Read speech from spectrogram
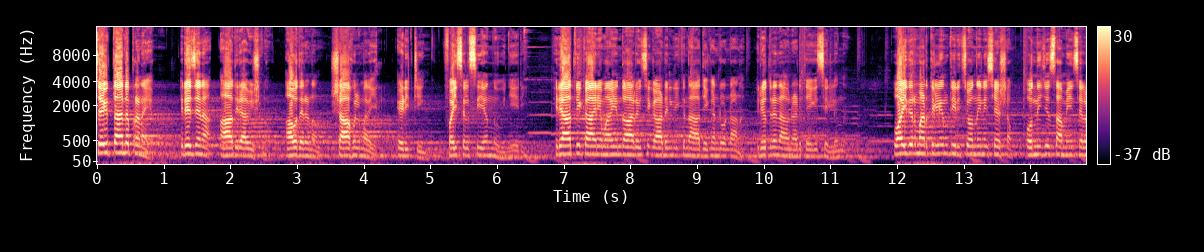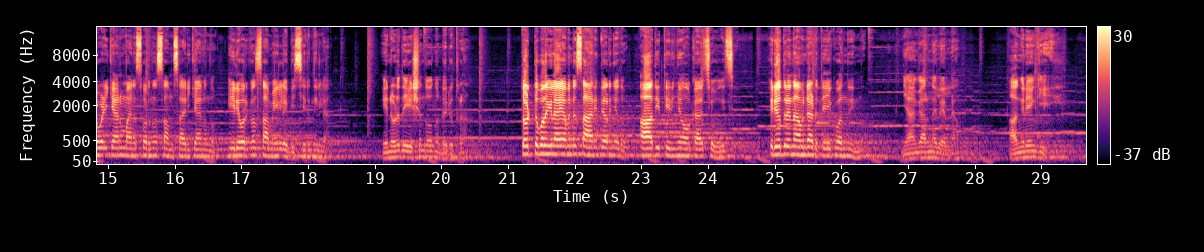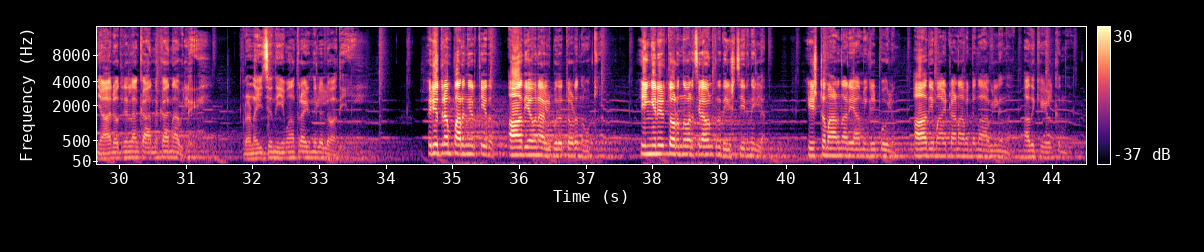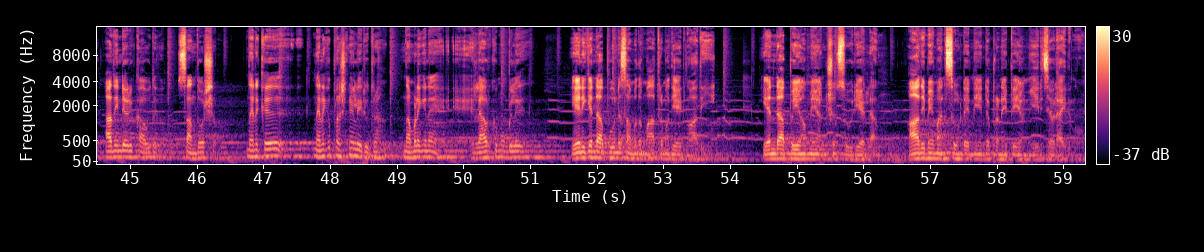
ചെകുത്താന്റെ പ്രണയം രചന ആതിര വിഷ്ണു അവതരണം Shahul Malayil editing Faisal C M Noonjeri. രാത്രി കാര്യമായി എന്തോ ആലോചിച്ച് കാടിലിരിക്കുന്ന ആദ്യം കണ്ടുകൊണ്ടാണ് രുദ്രൻ അവനടുത്തേക്ക് ചെല്ലുന്നത് വൈദ്യർമഠത്തിൽ നിന്ന് തിരിച്ചു വന്നതിന് ശേഷം ഒന്നിച്ച് സമയം ചെലവഴിക്കാനും മനസ്സുറന്ന് സംസാരിക്കാനൊന്നും ഇരുവർക്കും സമയം ലഭിച്ചിരുന്നില്ല. എന്നോട് ദേഷ്യം തോന്നുന്നുണ്ട് രുദ്ര? തൊട്ടുപുറകിലായി അവന്റെ സാന്നിധ്യം അറിഞ്ഞതും ആദ്യം തിരിഞ്ഞു നോക്കാതെ ചോദിച്ചു. രുദ്രൻ അവന്റെ അടുത്തേക്ക് വന്ന് നിന്നു. ഞാൻ കാരണമല്ല അങ്ങനെയെങ്കിൽ ഞാനും അതിനെല്ലാം കാരണക്കാരനാവില്ലേ? പ്രണയിച്ച നീ മാത്രമായിരുന്നില്ലല്ലോ ആദി. രുദ്രം പറഞ്ഞു നിർത്തിയതും ആദ്യം അവൻ അത്ഭുതത്തോടെ നോക്കി. ഇങ്ങനെ ഒരു തുറന്നു പറച്ചിൽ അവൻ പ്രതീക്ഷിച്ചിരുന്നില്ല. ഇഷ്ടമാണെന്ന് അറിയാമെങ്കിൽ പോലും ആദ്യമായിട്ടാണ് അവന്റെ നാവിൽ നിന്ന് അത് കേൾക്കുന്നത്. അതിന്റെ ഒരു കൗതുകം സന്തോഷം. നിനക്ക് നിനക്ക് പ്രശ്നമില്ലേ രുദ്ര? നമ്മളിങ്ങനെ എല്ലാവർക്കും മുമ്പിൽ എനിക്കെന്റെ അപ്പുവിന്റെ സമ്മതം മാത്രം മതിയായിരുന്നു ആദി. എന്റെ അപ്പയും അമ്മയും സൂര്യ സൂര്യയെല്ലാം ആദ്യമേ മനസ്സുകൊണ്ട് എന്നെ എന്റെ പ്രണയത്തെ അംഗീകരിച്ചവരായിരുന്നു.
